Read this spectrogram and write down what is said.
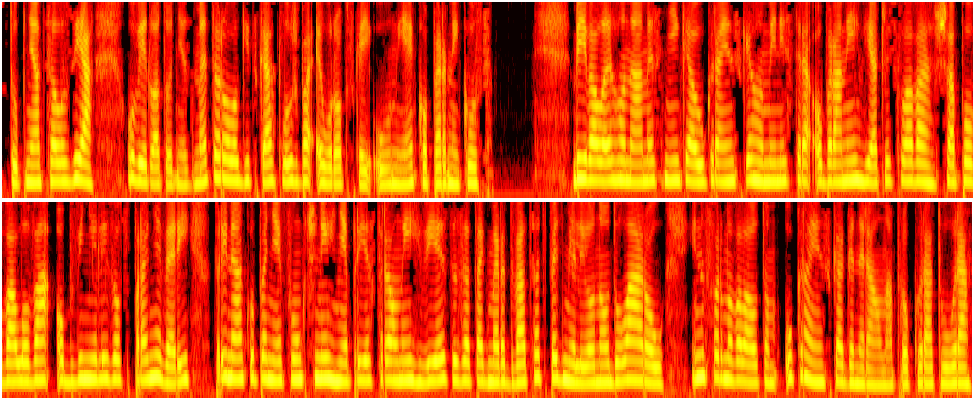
stupňa Celzia. Uviedla to dnes meteorologická služba Európskej únie Kopernikus. Bývalého námestníka ukrajinského ministra obrany Vyacheslava Šapovalova obvinili zo spranevery pri nákupe nefunkčných nepriestrelných hviezd za takmer 25 miliónov dolárov, informovala o tom ukrajinská generálna prokuratúra.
